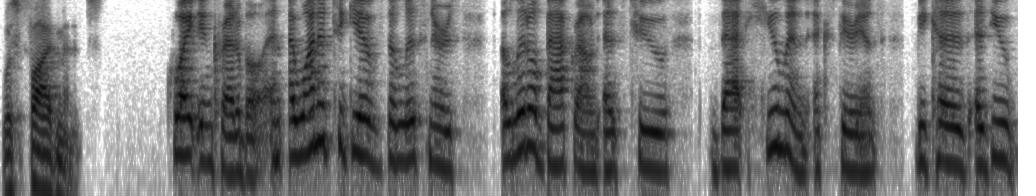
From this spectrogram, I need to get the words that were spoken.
was five minutes. Quite incredible. And I wanted to give the listeners a little background as to that human experience, because as you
